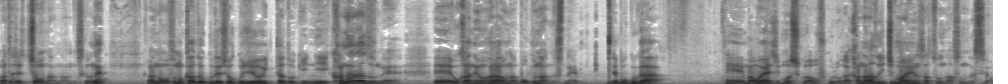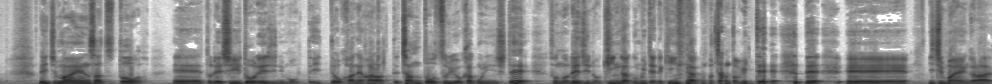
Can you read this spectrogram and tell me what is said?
私長男なんですけどね。あの、その家族で食事を行った時に、必ずね、えー、お金を払うのは僕なんですね。で、僕が、えー、まあ、親父もしくはお袋が必ず1万円札を出すんですよ。で、1万円札と、えっ、ー、と、レシートをレジに持って行ってお金払って、ちゃんとお釣りを確認して、そのレジの金額見てね、金額もちゃんと見て、で、えー、1万円から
